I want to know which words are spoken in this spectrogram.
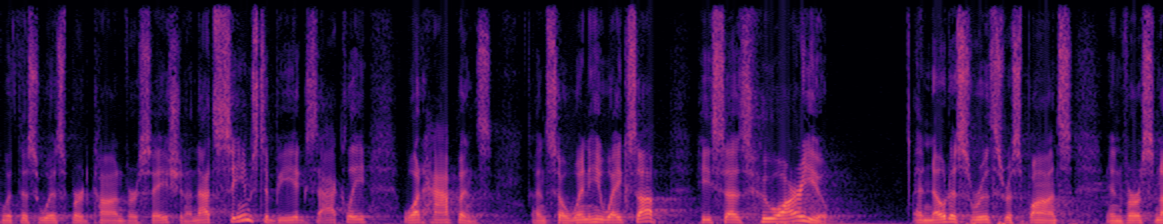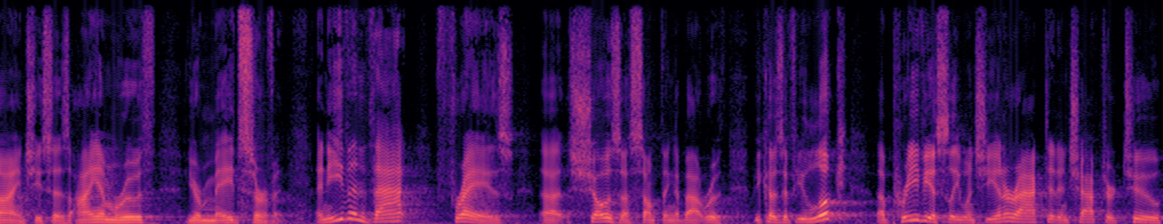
with this whispered conversation. And that seems to be exactly what happens. And so when he wakes up, he says, Who are you? And notice Ruth's response in verse 9. She says, I am Ruth, your maidservant. And even that phrase uh, shows us something about Ruth. Because if you look uh, previously, when she interacted in chapter 2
